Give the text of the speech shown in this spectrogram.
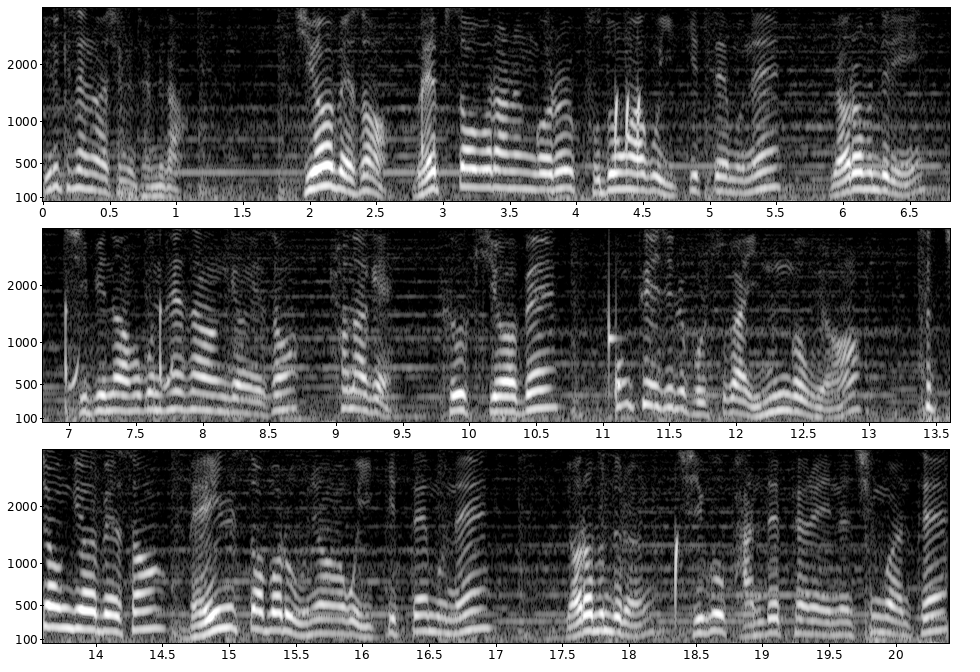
이렇게 생각하시면 됩니다. 기업에서 웹 서버라는 것을 구동하고 있기 때문에 여러분들이 집이나 혹은 회사 환경에서 편하게 그 기업의 홈페이지를 볼 수가 있는 거고요. 특정 기업에서 메일 서버를 운영하고 있기 때문에 여러분들은 지구 반대편에 있는 친구한테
